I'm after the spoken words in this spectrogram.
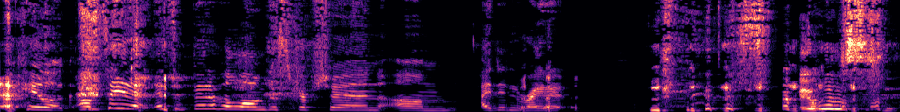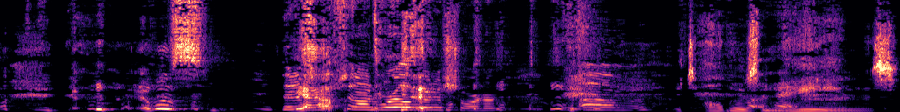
okay, look, I'll say that it's a bit of a long description. Um, I didn't write it. It was it was The Yeah. description on World War is shorter. Um, It's all those Okay. names.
